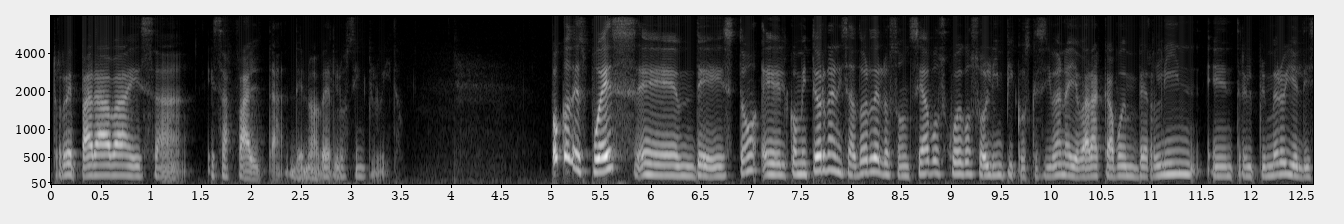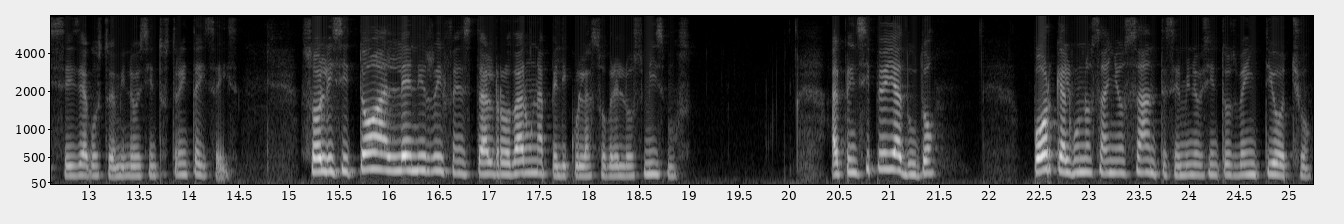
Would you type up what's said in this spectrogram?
reparaba esa, esa falta de no haberlos incluido. Poco después eh, de esto, el comité organizador de los onceavos Juegos Olímpicos que se iban a llevar a cabo en Berlín entre el 1 y el 16 de agosto de 1936 solicitó a Leni Riefenstahl rodar una película sobre los mismos. Al principio ella dudó, porque algunos años antes, en 1928,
